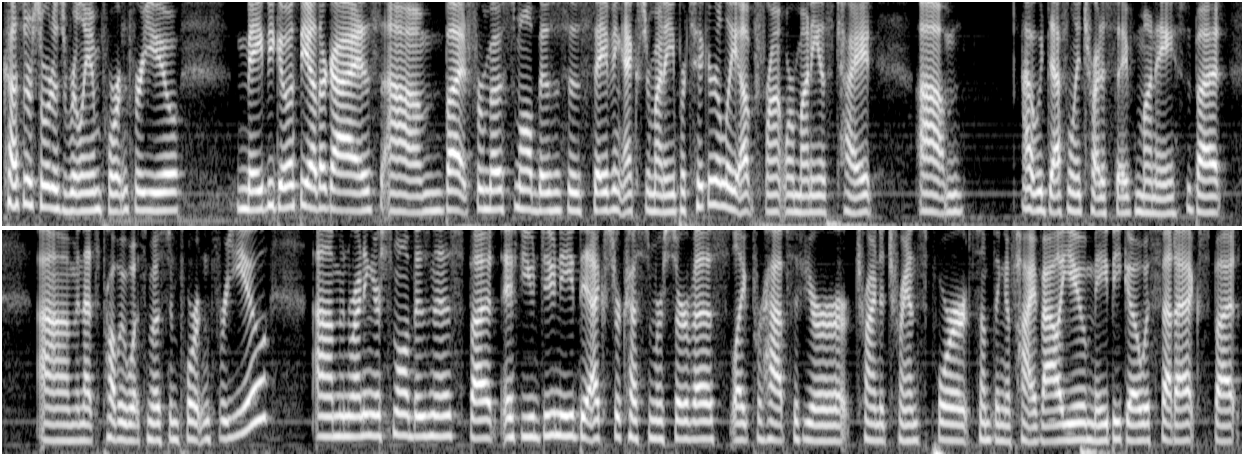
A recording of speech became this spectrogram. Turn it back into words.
customer sort is really important for you, maybe go with the other guys. Um, but for most small businesses, saving extra money, particularly up front where money is tight, um, I would definitely try to save money. But um, and that's probably what's most important for you um, and running your small business. But if you do need the extra customer service, like perhaps if you're trying to transport something of high value, maybe go with FedEx. But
